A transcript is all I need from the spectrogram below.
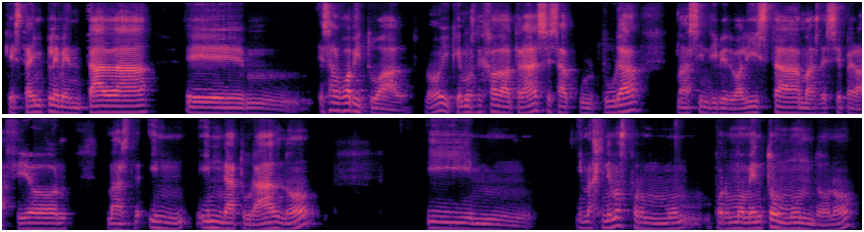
que está implementada, eh, es algo habitual ¿no? y que hemos dejado atrás esa cultura más individualista, más de separación, más innatural, ¿no? Y mm, imaginemos por un, por un, momento un mundo, ¿no?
